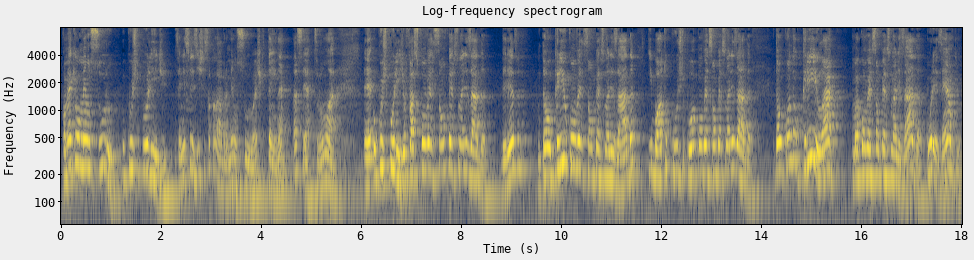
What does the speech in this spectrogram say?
Como é que eu mensuro o custo por lead? Não sei nem se existe essa palavra, mensuro. Acho que tem, né? Tá certo, vamos lá. É, o custo por lead, eu faço conversão personalizada, beleza? Então eu crio conversão personalizada e boto o custo por conversão personalizada. Então quando eu crio lá uma conversão personalizada, por exemplo,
